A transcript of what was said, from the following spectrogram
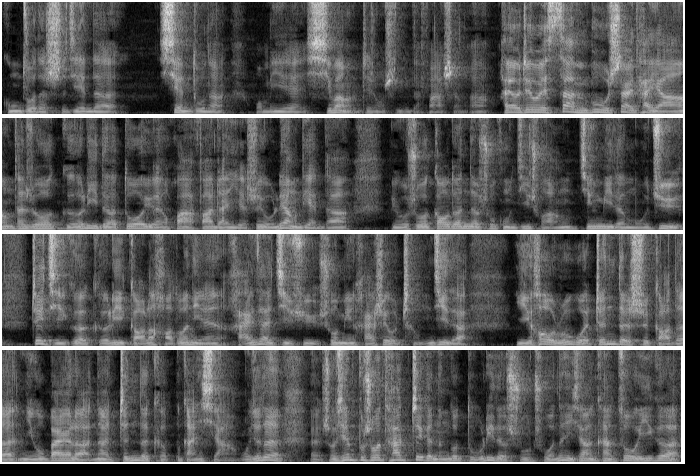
工作的时间的限度呢？我们也希望这种事情的发生啊。还有这位散步晒太阳，他说格力的多元化发展也是有亮点的，比如说高端的数控机床、精密的模具这几个，格力搞了好多年还在继续，说明还是有成绩的。以后如果真的是搞得牛掰了，那真的可不敢想。我觉得，呃，首先不说它这个能够独立的输出，那你想想看，作为一个。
